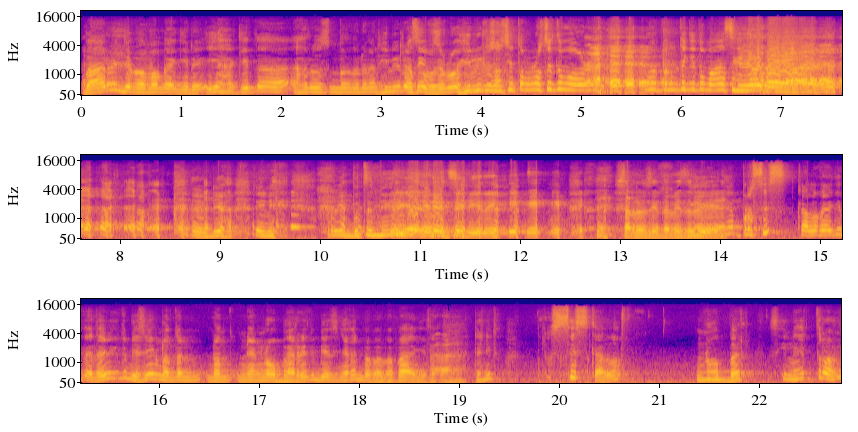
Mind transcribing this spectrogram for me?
Baru aja ngomong kayak gini, iya kita harus menggunakan hilirisasi, maksudnya hilirisasi terus itu, itu penting itu mas gitu. Dia ini ribut sendiri. Iya, ribut sendiri. seru sih, tapi seru Iya, ya. persis kalau kayak gitu. Tapi itu biasanya yang nonton, non- yang nobar itu biasanya kan bapak-bapak gitu. Dan itu persis kalau nobar sinetron.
